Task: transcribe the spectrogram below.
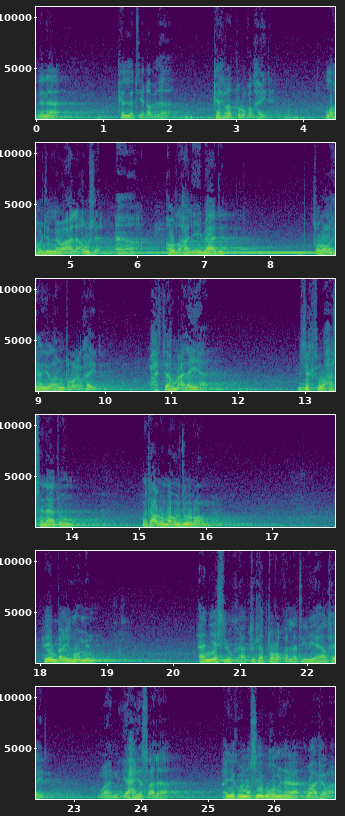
لنا كالتي قبلها كثرة طرق الخير. الله جل وعلا أوسع أوضح لعباده طرق كثيرة من طرق الخير وحثهم عليها. لتكثر حسناتهم وتعظم أجورهم. فينبغي المؤمن أن يسلك تلك الطرق التي فيها الخير وأن يحرص على أن يكون نصيبه منها وافرا.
